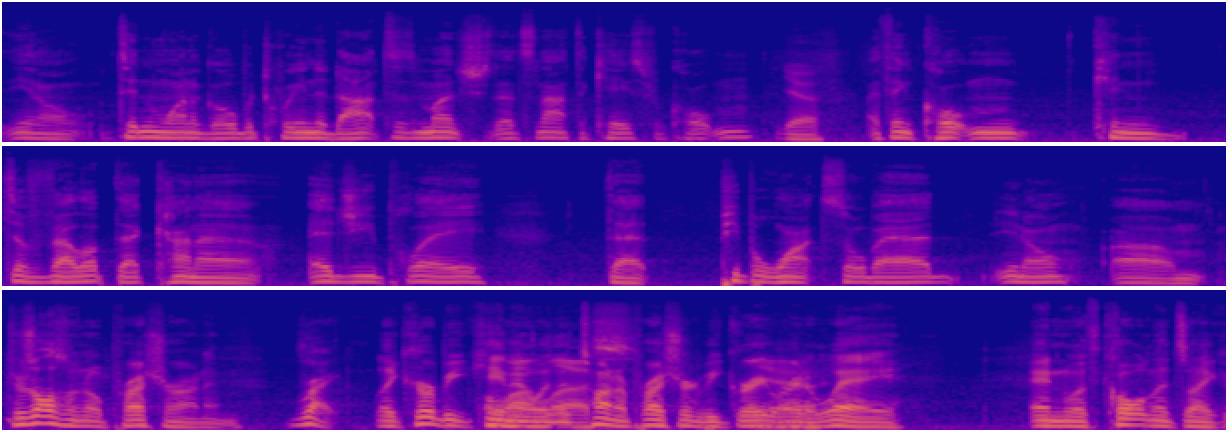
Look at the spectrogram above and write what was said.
You know, didn't want to go between the dots as much. That's not the case for Colton. Yeah. I think Colton can develop that kind of edgy play that people want so bad. You know, um, There's also no pressure on him. Right? Like Kirby came in with less. a ton of pressure to be great Yeah. right away, and with Colton, it's like,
